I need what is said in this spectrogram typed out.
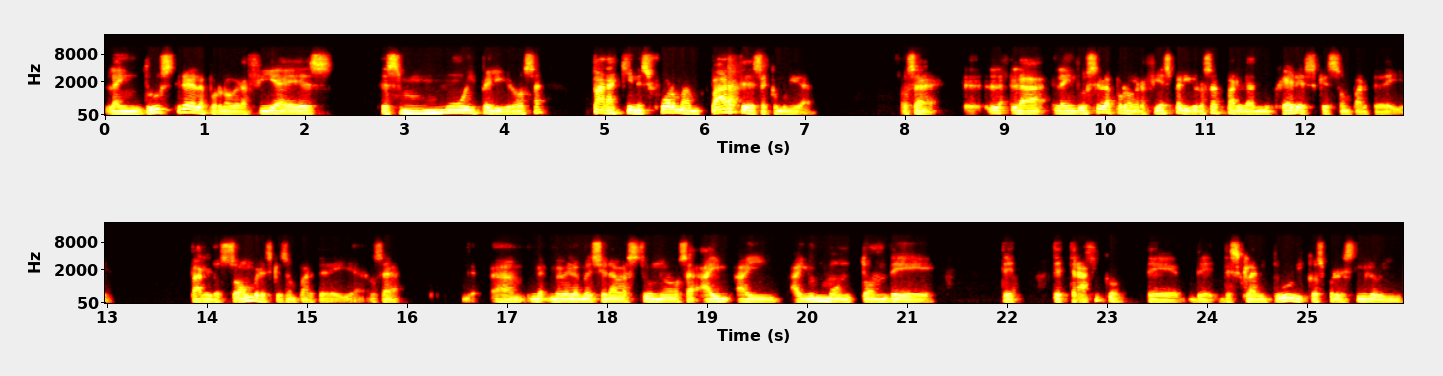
la industria de la pornografía es, es muy peligrosa para quienes forman parte de esa comunidad. O sea, la, la, industria de la pornografía es peligrosa para las mujeres que son parte de ella, para los hombres que son parte de ella. O sea, me, lo mencionabas tú, ¿no? O sea, hay, hay, hay un montón de, de, tráfico, de, de, esclavitud y cosas por el estilo, y,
